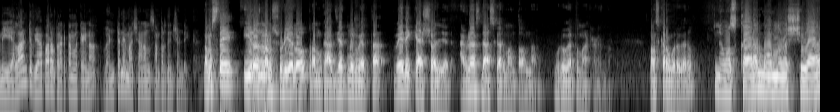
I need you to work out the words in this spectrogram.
మీ ఎలాంటి వ్యాపార ప్రకటనలకైనా వెంటనే మా ఛానల్ సంప్రదించండి. నమస్తే ఈ రోజు మన స్టూడియోలో ప్రముఖ ఆధ్యాత్మికవేత్త వేదిక్ క్యాస్ట్రాలజర్ అవినాష్ దాస్ గారు మనతో ఉన్నారు. గురుగారితో మాట్లాడదాం నమస్కారం గురుగారు. నమస్కారం ఓం నమ శివాయ.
